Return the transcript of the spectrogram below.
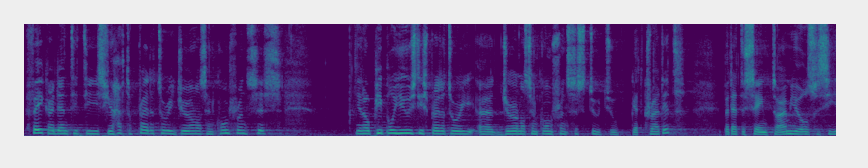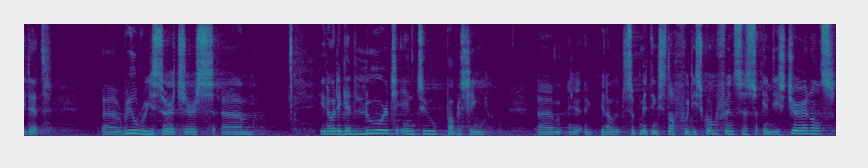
fake identities, you have the predatory journals and conferences, you know, people use these predatory uh, journals and conferences to, to get credit, but at the same time, you also see that uh, real researchers, um, you know, they get lured into publishing, um, you know, submitting stuff for these conferences in these journals.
